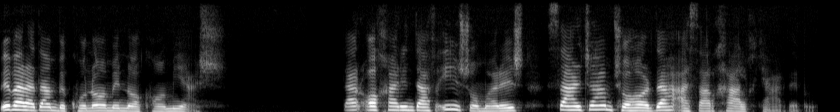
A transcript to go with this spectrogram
ببردم به کنام ناکامیش. در آخرین دفعه شمارش سرجم چهارده اثر خلق کرده بود.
